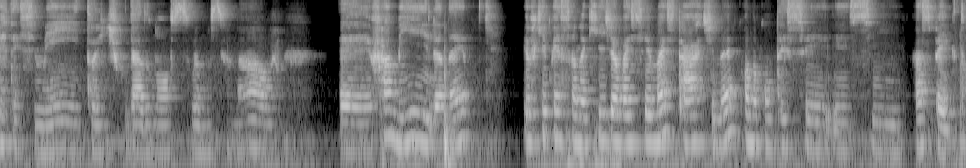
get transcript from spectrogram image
pertencimento, a gente cuidar do nosso emocional, é, família, né? Eu fiquei pensando aqui, já vai ser mais tarde, né? Quando acontecer esse aspecto.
